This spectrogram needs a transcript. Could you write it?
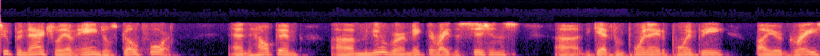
supernaturally have angels go forth and help him uh, maneuver and make the right decisions uh, to get from point A to point B by your grace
